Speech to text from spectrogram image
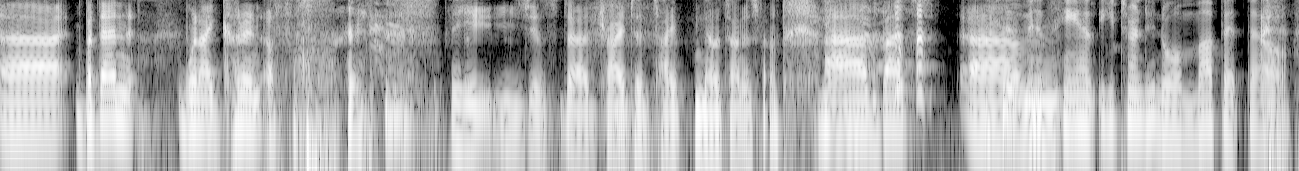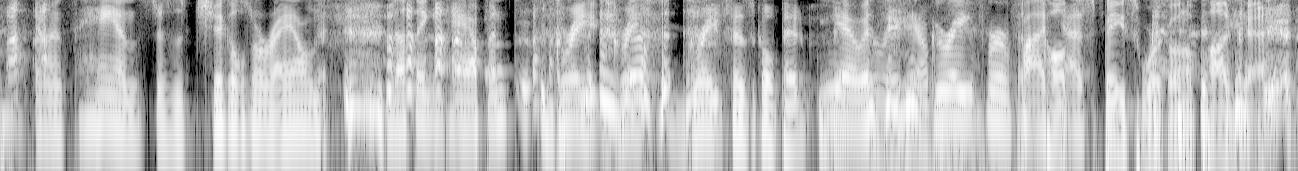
Uh, but then when I couldn't afford, he, he just uh, tried to type notes on his phone. Uh, but and his hand, he turned into a muppet though, and his hands just jiggled around. Nothing happened. great, great, great physical pit. Yeah, it for was radio. great for a That's called space work on a podcast.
